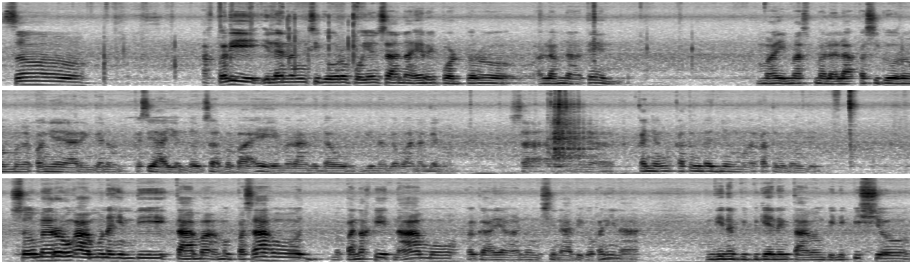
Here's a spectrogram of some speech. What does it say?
So actually ilan lang siguro po yun sana i-report pero alam natin may mas malala pa siguro ang mga pangyayaring ganun. Kasi ayon doon sa babae, eh, marami daw ginagawa na ganun. Sa mga kanyang katulad niyang mga katulong din. So, mayroong amo na hindi tama magpasahod, mapanakit na amo, kagaya anong sinabi ko kanina, hindi nagbibigay ng tamang benepisyo,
